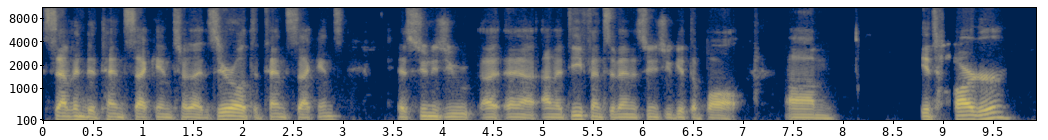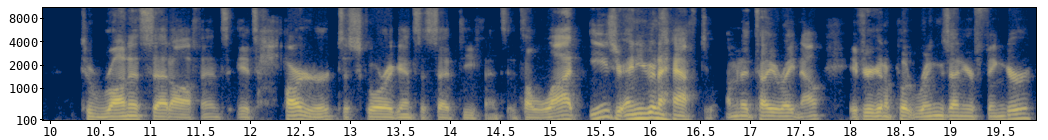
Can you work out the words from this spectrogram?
seven to 10 seconds or that zero to 10 seconds as soon as you, uh, uh, on the defensive end, as soon as you get the ball. Um, it's harder to run a set offense, it's harder to score against a set defense. It's a lot easier, and you're going to have to. I'm going to tell you right now if you're going to put rings on your finger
